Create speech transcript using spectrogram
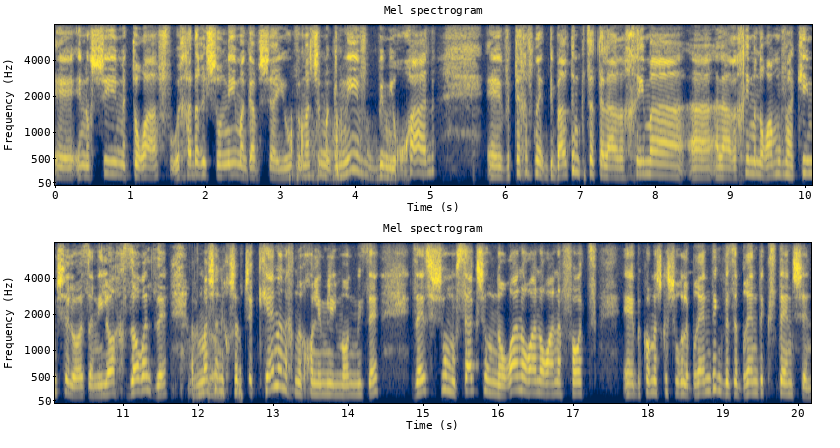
אה, אנושי מטורף, הוא אחד הראשונים אגב שהיו, ומה שמגניב במיוחד, ותכף דיברתם קצת על הערכים, על הערכים הנורא מובהקים שלו, אז אני לא אחזור על זה, אבל מה שאני חושבת שכן אנחנו יכולים ללמוד מזה, זה איזשהו מושג שהוא נורא נורא נורא נפוץ בכל מה שקשור ל branding, וזה brand extension.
